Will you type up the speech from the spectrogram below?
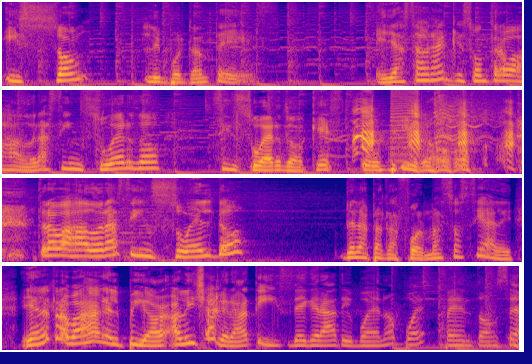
Y son, lo importante es, ellas sabrán que son trabajadoras sin sueldo, sin sueldo, qué estúpido. trabajadoras sin sueldo de las plataformas sociales. Ellas le trabajan el PR a Licha gratis. De gratis. Bueno, pues, pues entonces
